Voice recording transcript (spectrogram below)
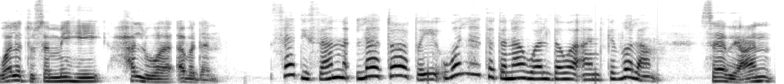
ولا تسميه حلوى أبدا. سادساً لا تعطي ولا تتناول دواء في الظلام. سابعا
